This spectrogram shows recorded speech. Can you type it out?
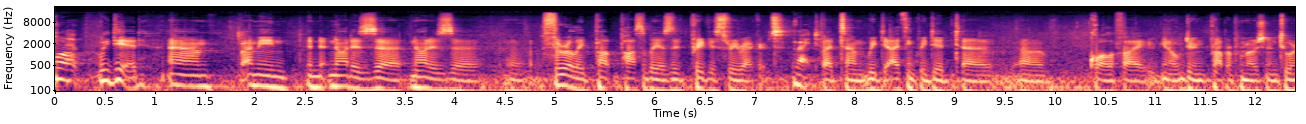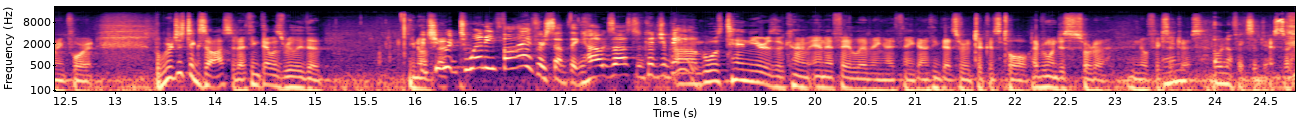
Well, we did. Um, I mean, not as uh, not as uh, uh, thoroughly po- possibly as the previous three records. Right. But um, we, d- I think we did uh, uh, qualify. You know, doing proper promotion and touring for it. But we were just exhausted. I think that was really the. You know, But you were 25 or something. How exhausted could you be? Um, it was 10 years of kind of NFA living, I think. I think that sort of took its toll. Everyone just sort of, you know, fixed address. oh, no, fixed address. Sorry.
